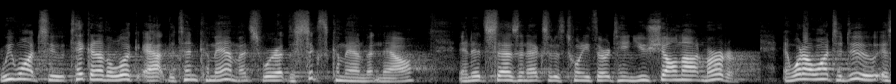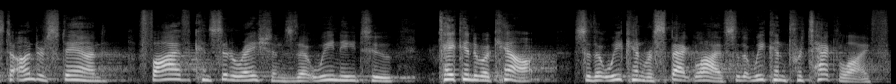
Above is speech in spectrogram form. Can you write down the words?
we want to take another look at the Ten Commandments. We're at the sixth commandment now, and it says in Exodus 20:13, "You shall not murder." And what I want to do is to understand five considerations that we need to take into account so that we can respect life, so that we can protect life,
